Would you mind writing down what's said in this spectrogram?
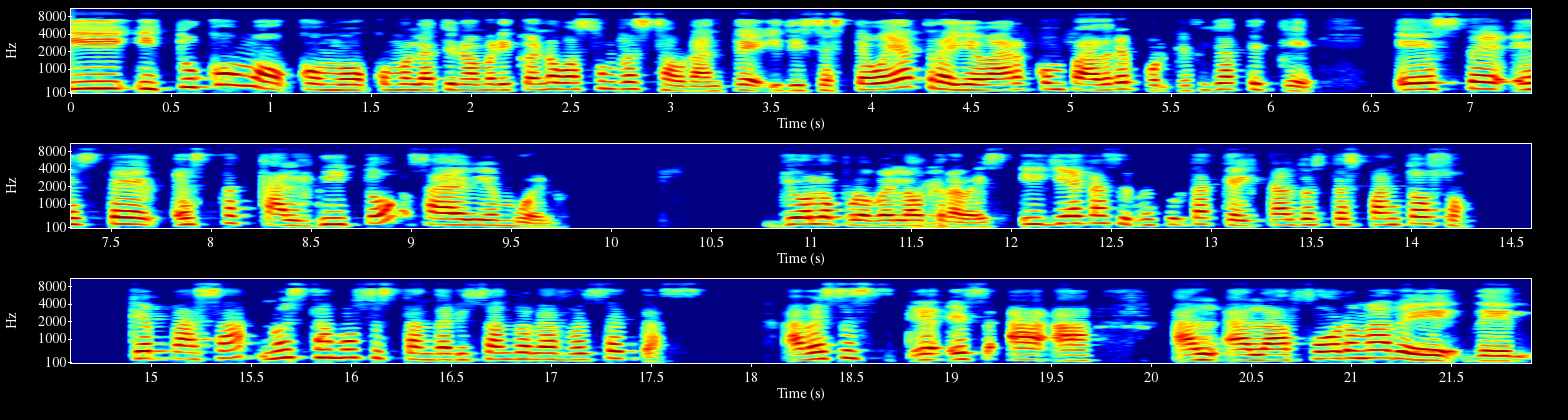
Y, y tú como, como, como latinoamericano vas a un restaurante y dices, te voy a llevar, compadre, porque fíjate que este, este, este caldito sabe bien bueno. Yo lo probé la otra vez. Y llegas y resulta que el caldo está espantoso. ¿Qué pasa? No estamos estandarizando las recetas. A veces e, es a, a, a la forma de, de,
